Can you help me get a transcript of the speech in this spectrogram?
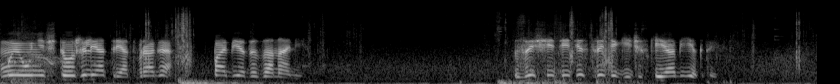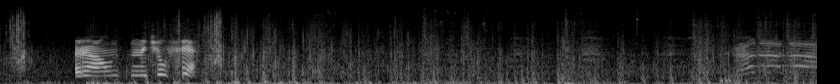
Мы уничтожили отряд врага. Победа за нами. Защитите стратегические объекты. Раунд начался. Граната!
